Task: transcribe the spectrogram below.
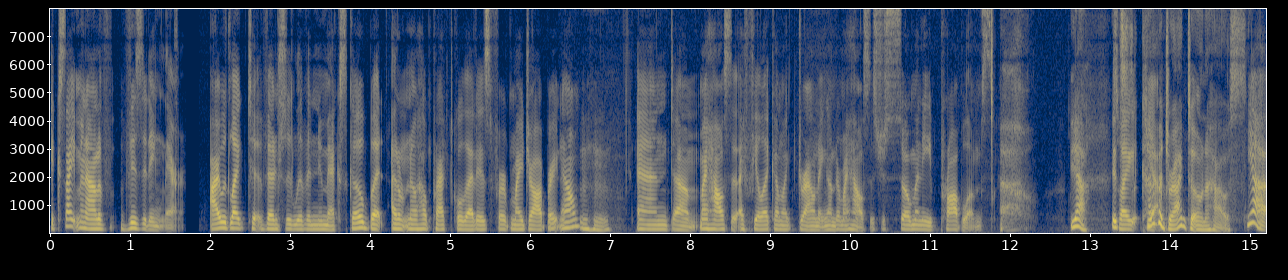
excitement out of visiting there. I would like to eventually live in New Mexico, but I don't know how practical that is for my job right now. Mm-hmm. And um, my house, I feel like I'm like drowning under my house. It's just so many problems. Yeah. It's I- kind of a drag to own a house. Yeah,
